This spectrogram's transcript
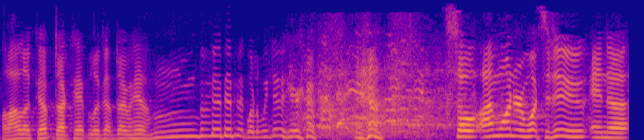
Well, I look up, Dr. look up, head. Hmm, what do we do here? so I'm wondering what to do, and uh,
